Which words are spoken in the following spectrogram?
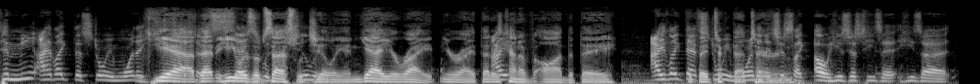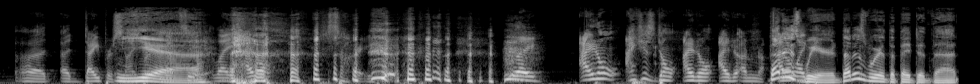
To me, I like the story more that he yeah, was that he was obsessed with Gillian. Gillian. Yeah, you're right. You're right. That is I- kind of odd that they. I like that took story that more than it's just like, oh, he's just he's a he's a a, a diaper sniper. Yeah. That's it. Like, I don't, sorry. like, I don't. I just don't. I don't. I don't, I don't know. I That don't is like- weird. That is weird that they did that.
